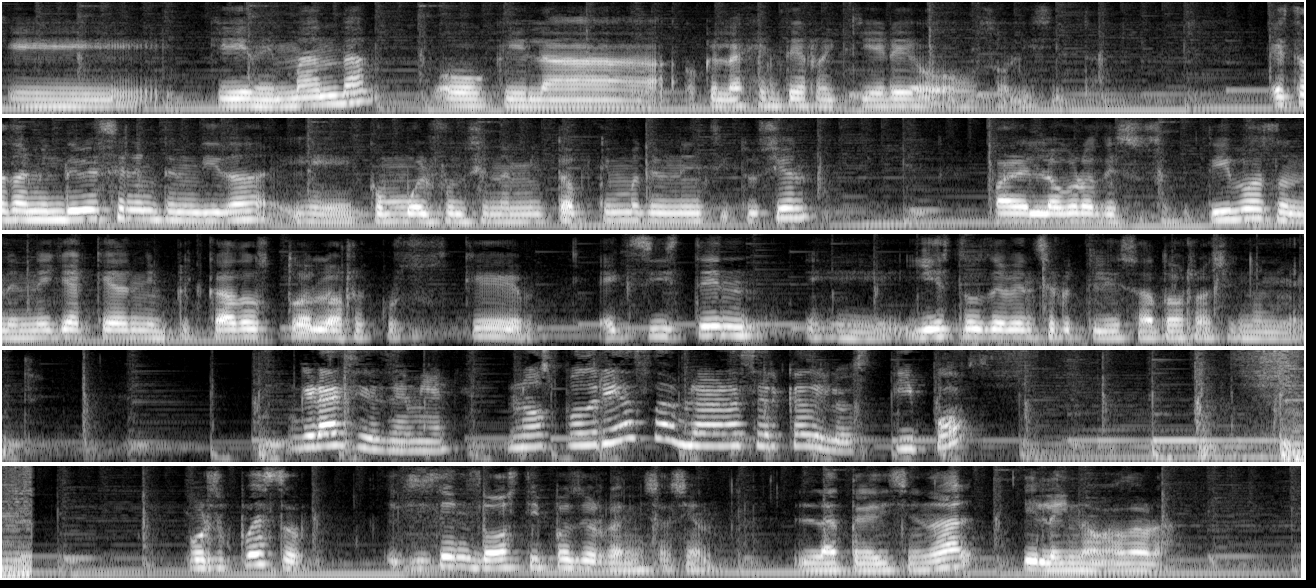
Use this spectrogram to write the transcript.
que, que demanda o que, la, o que la gente requiere o solicita. Esta también debe ser entendida eh, como el funcionamiento óptimo de una institución para el logro de sus objetivos, donde en ella quedan implicados todos los recursos que existen eh, y estos deben ser utilizados racionalmente. Gracias, Demian. ¿Nos podrías hablar acerca de los tipos? Por supuesto, existen dos tipos de organización, la tradicional y la innovadora.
